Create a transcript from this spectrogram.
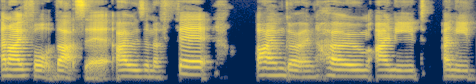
and I thought that's it. I was in a fit. I'm going home. I need, I need,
